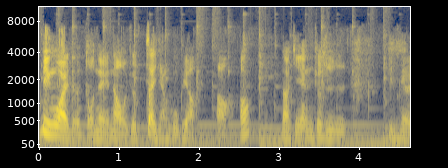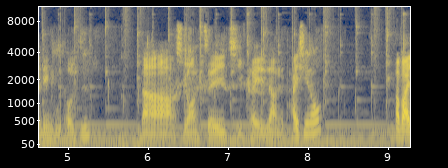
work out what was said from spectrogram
另外的朵内，那我就再讲股票。好，好，那今天就是今天的零股投资。那希望这一集可以让你开心哦。拜拜。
